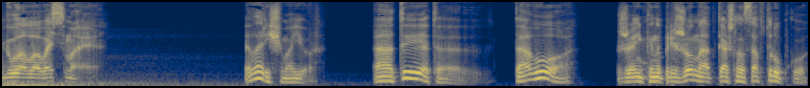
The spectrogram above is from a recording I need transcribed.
Глава восьмая. «Товарищ майор, а ты это... того...» Женька напряженно откашлялся в трубку.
